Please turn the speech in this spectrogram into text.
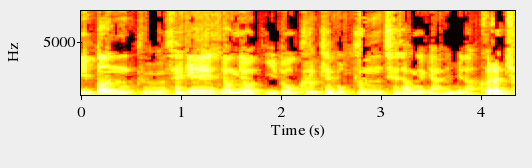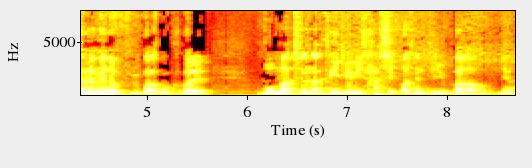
있던 그 세계 영역 2도 그렇게 높은 최장력이 아닙니다. 그렇죠. 그럼에도 예. 불구하고 그걸 못 맞추는 학생의 비율이 40% 육박하거든요.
